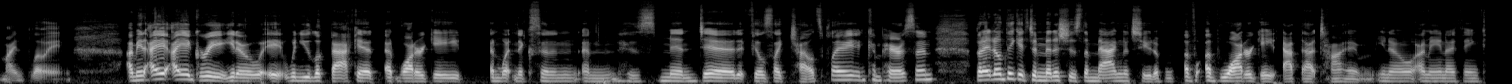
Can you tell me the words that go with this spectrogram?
mind blowing. I mean, I, I agree. You know, it, when you look back at at Watergate and what Nixon and his men did, it feels like child's play in comparison. But I don't think it diminishes the magnitude of, of, of Watergate at that time. You know, I mean, I think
